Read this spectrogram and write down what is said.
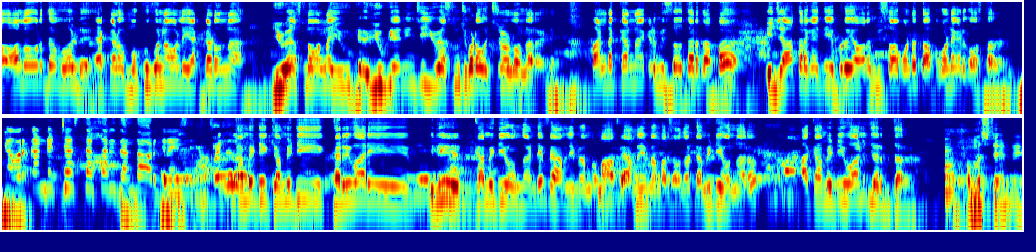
ఆల్ ఓవర్ ద వరల్డ్ ఎక్కడ మొక్కుకున్న వాళ్ళు ఎక్కడ ఉన్నా యుఎస్లో ఉన్న యూకే యూకే నుంచి యుఎస్ నుంచి కూడా వచ్చిన వాళ్ళు ఉన్నారండి. పండగ కన్నా ఇక్కడ మిస్ అవుతారు తప్ప ఈ జాతరకి అయితే ఎప్పుడు ఎవరు మిస్ అవ్వకుండా తప్పకుండా ఇక్కడికి వస్తారండి. ఎవరు కండక్ట్ చేస్తారు సార్ ఇదంతా ఆర్గనైజేషన్ కమిటీ కమిటీ కర్రీవారి ఇది కమిటీ ఉందండి. ఫ్యామిలీ మెంబర్ మా ఫ్యామిలీ మెంబర్స్ అందరూ కమిటీ ఉన్నారు. ఆ కమిటీ వాళ్ళు జరుపుతారు నమస్తే అండి.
